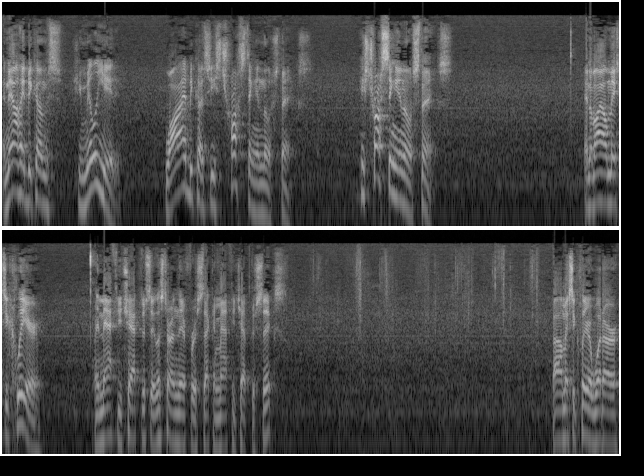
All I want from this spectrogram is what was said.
And now he becomes humiliated. Why? Because he's trusting in those things. He's trusting in those things. And the Bible makes it clear in Matthew chapter 6. Let's turn there for a second. Matthew chapter 6. The Bible makes it clear what our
